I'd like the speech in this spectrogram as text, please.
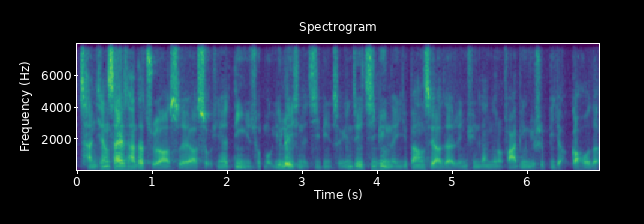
产前筛查它主要是要首先要定义出某一类型的疾病，首先这些疾病呢，一般是要在人群当中的发病率是比较高的。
